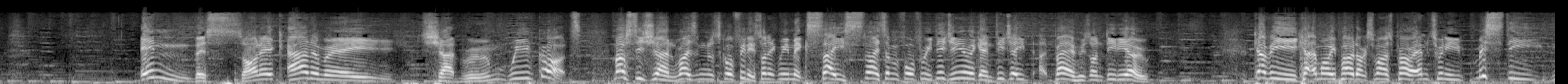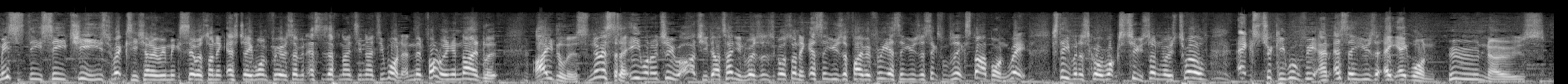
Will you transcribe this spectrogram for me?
In this Sonic Anime chat room, we've got Mousty Jan, Rising underscore Phoenix, Sonic Remix, Sace, 9743, DJ you again, DJ Bear, who's on DDO. Gavi, Katamari Paradox, Mars Power, M20, Misty, Misty C Cheese, Rexy, Shadow Remix, Silver Sonic, SJ1307, SSF 1991, and then following an idler, Idlers, Narissa, E102, Archie, D'Artagnan, Rose underscore Sonic, SA User 503, SA User 646, Starborn, Ray, Steve underscore Rocks 2, Sunrose 12, X Tricky Wolfie, and SA User 881. Who knows?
